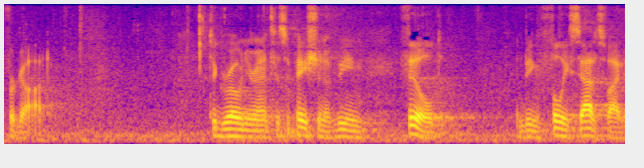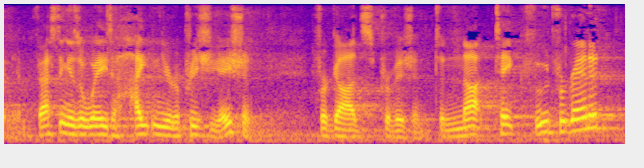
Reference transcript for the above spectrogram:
for God, to grow in your anticipation of being filled and being fully satisfied in Him. Fasting is a way to heighten your appreciation for God's provision, to not take food for granted,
